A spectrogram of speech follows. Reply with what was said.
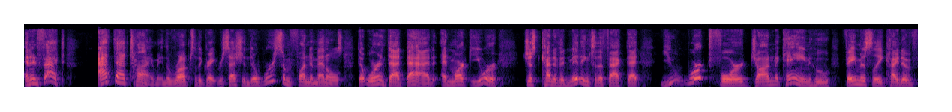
And in fact, at that time, in the run up to the Great Recession, there were some fundamentals that weren't that bad. And Mark, you were just kind of admitting to the fact that you worked for John McCain, who famously kind of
